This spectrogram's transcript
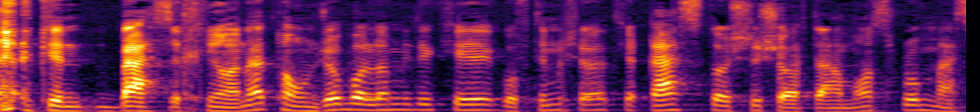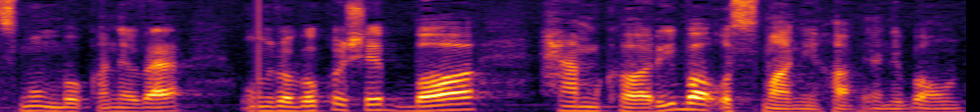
که بحث خیانت تا اونجا بالا میره که گفته می شود که قصد داشته شاه دماس رو مسموم بکنه و اون رو بکشه با همکاری با عثمانی ها یعنی با اون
